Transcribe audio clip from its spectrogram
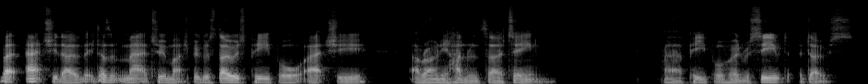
but actually, though, it doesn't matter too much because those people actually are only 113 uh, people who had received a dose.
